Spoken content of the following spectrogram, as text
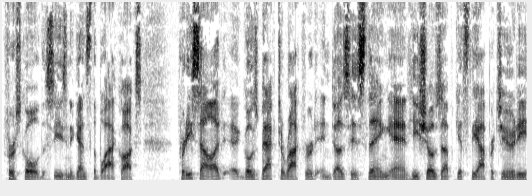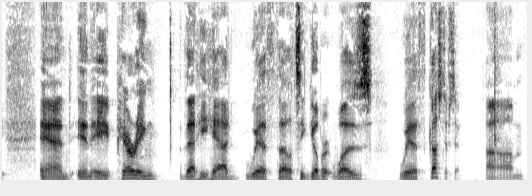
first goal of the season against the Blackhawks pretty solid. Goes back to Rockford and does his thing, and he shows up, gets the opportunity, and in a pairing that he had with, uh, let's see, Gilbert was with Gustafsson um,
